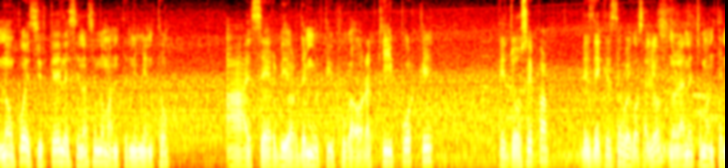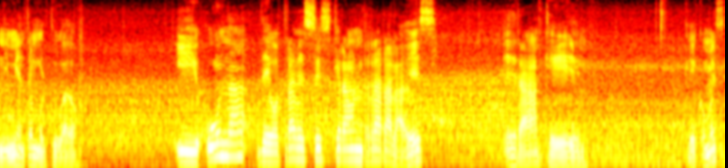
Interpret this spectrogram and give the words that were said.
no puedo decir que le estén haciendo mantenimiento al servidor de multijugador aquí porque que yo sepa desde que este juego salió no le han hecho mantenimiento al multijugador. Y una de otras veces que eran rara a la vez era que, que ¿cómo es?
